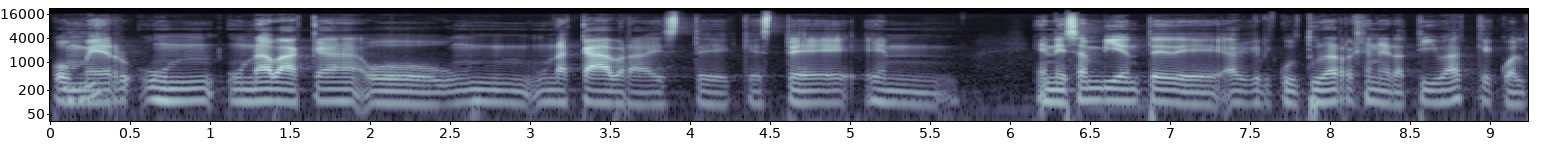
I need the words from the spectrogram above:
comer un, una vaca o un, una cabra este, que esté en, en, ese ambiente de agricultura regenerativa que, cual,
